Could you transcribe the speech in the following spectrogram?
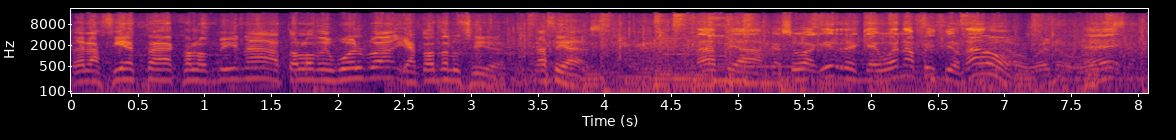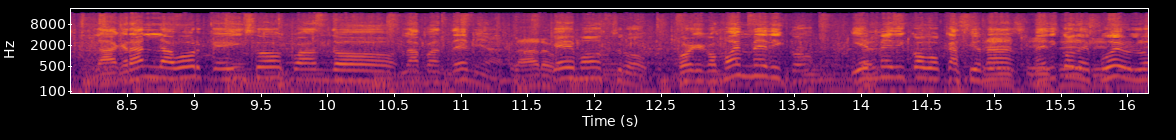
de las fiestas colombinas, a todos los de Huelva y a toda Andalucía. Gracias. Gracias, Jesús Aguirre, qué buen aficionado. ¿Eh? La gran labor que hizo cuando la pandemia. Claro. Qué monstruo. Porque como es médico y es médico vocacional, Sí, sí, médico sí, de pueblo,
